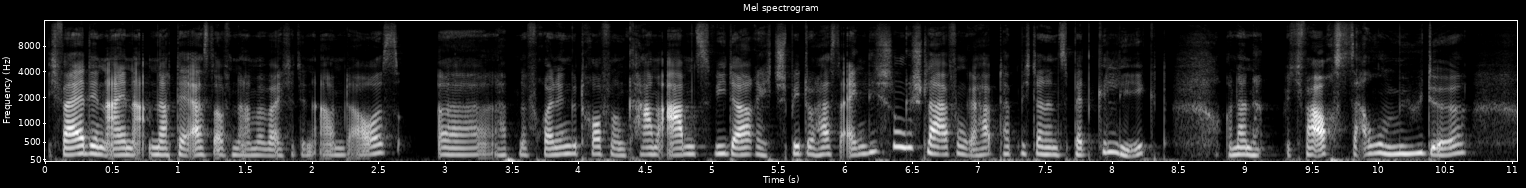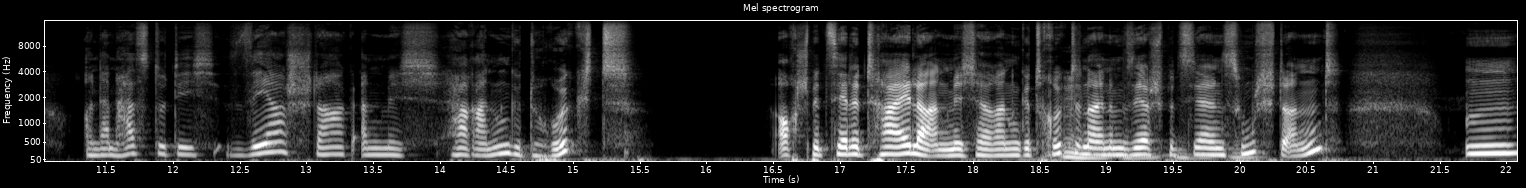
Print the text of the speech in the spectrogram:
Ich war ja den einen, nach der Erstaufnahme war ich ja den Abend aus äh, habe eine Freundin getroffen und kam abends wieder recht spät. Du hast eigentlich schon geschlafen gehabt, habe mich dann ins Bett gelegt und dann, ich war auch saumüde und dann hast du dich sehr stark an mich herangedrückt, auch spezielle Teile an mich herangedrückt mhm. in einem sehr speziellen Zustand. Mm.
